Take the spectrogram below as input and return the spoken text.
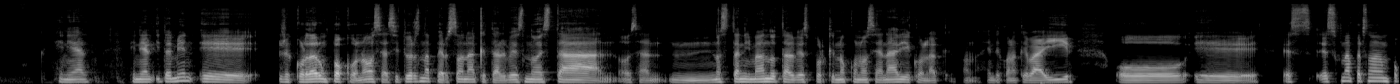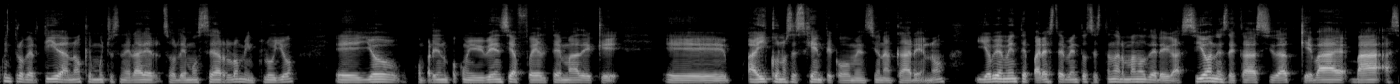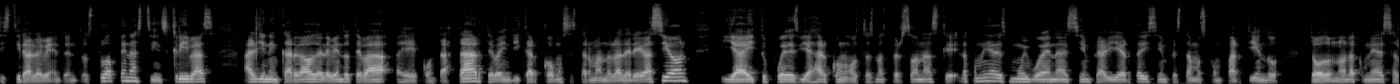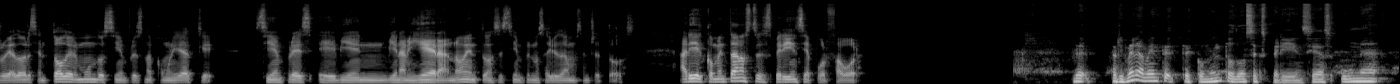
Genial, genial. Y también eh, recordar un poco, ¿no? O sea, si tú eres una persona que tal vez no está, o sea, no se está animando tal vez porque no conoce a nadie con la, con la gente con la que va a ir, o eh, es, es, una persona un poco introvertida, ¿no? Que muchos en el área solemos serlo, me incluyo. Eh, yo, compartiendo un poco mi vivencia, fue el tema de que eh, ahí conoces gente, como menciona Karen, ¿no? Y obviamente para este evento se están armando delegaciones de cada ciudad que va, a asistir al evento. Entonces tú apenas te inscribas, alguien encargado del evento te va a eh, contactar, te va a indicar cómo se está armando la delegación y ahí tú puedes viajar con otras más personas que la comunidad es muy buena, es siempre abierta y siempre estamos compartiendo todo, ¿no? La comunidad de desarrolladores en todo el mundo siempre es una comunidad que siempre es eh, bien, bien amiguera, ¿no? Entonces siempre nos ayudamos entre todos. Ariel, comentanos tu experiencia, por favor. Primeramente, te comento dos experiencias. Una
